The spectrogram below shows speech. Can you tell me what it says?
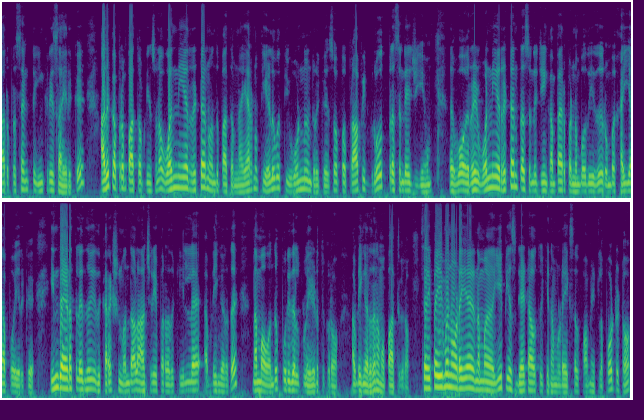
ஆறு பர்சன்ட் இன்க்ரீஸ் ஆகிருக்கு அதுக்கப்புறம் பார்த்தோம் அப்படின்னு சொன்னால் ஒன் இயர் ரிட்டர்ன் வந்து பார்த்தோம்னா இரநூத்தி எழுபத்தி ஒன்றுன்னு இருக்குது ஸோ இப்போ ப்ராஃபிட் க்ரோத் பர்சன்டேஜையும் ஒன் இயர் ரிட்டர்ன் பர்சன்டேஜையும் கம்பேர் பண்ணும்போது இது ரொம்ப ஹையாக போயிருக்கு. இந்த இடத்துலேருந்து இது கரெக்ஷன் வந்தாலும் ஆச்சரியப்படுறதுக்கு இல்லை அப்படிங்கிறத நம்ம வந்து புரிதலுக்குள்ளே எடுத்துக்கிறோம். அப்படிங்கிறத நம்ம பார்த்துக்கிறோம். சரி இப்போ இவனுடைய நம்ம இபிஎஸ் டேட்டாவை தூக்கி நம்மளுடைய எக்ஸல் ஃபார்மேட்டில் போட்டுட்டோம்.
